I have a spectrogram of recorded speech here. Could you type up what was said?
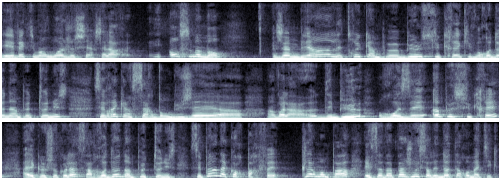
Et effectivement, moi je cherche. Alors, en ce moment, J'aime bien les trucs un peu bulles sucrées qui vont redonner un peu de tonus. C'est vrai qu'un sardon buget, euh, voilà, des bulles rosées un peu sucrées avec le chocolat, ça redonne un peu de tonus. C'est pas un accord parfait, Clairement pas, et ça va pas jouer sur les notes aromatiques.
